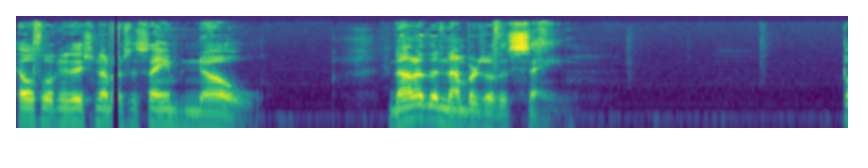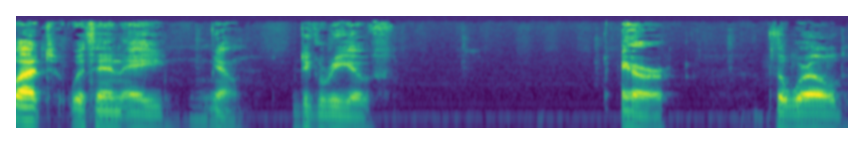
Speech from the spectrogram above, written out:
Health Organization numbers the same? No. None of the numbers are the same. But within a you know degree of error, the world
